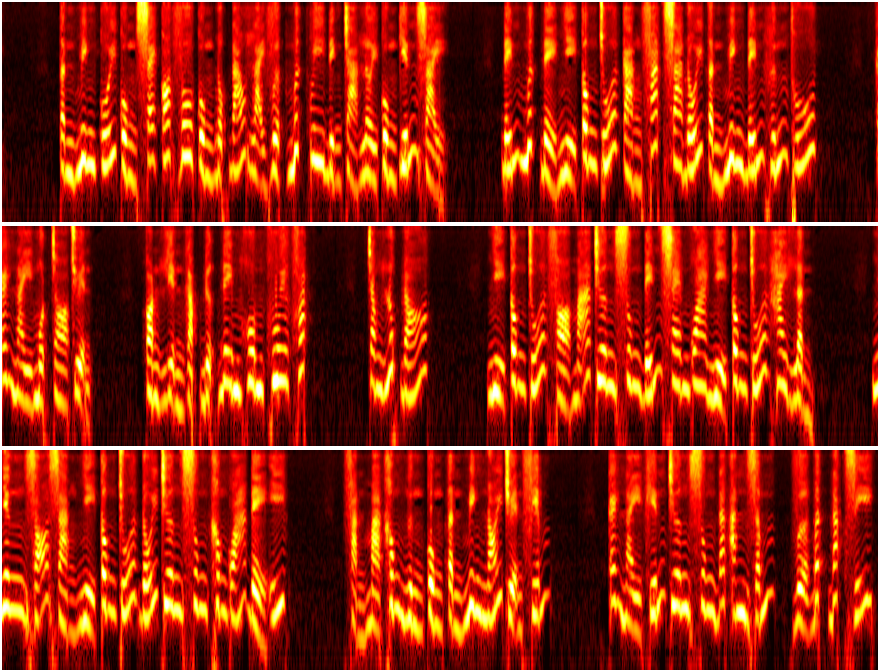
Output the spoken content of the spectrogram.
Tần Minh cuối cùng sẽ có vô cùng độc đáo lại vượt mức quy định trả lời cùng kiến giải. Đến mức để nhị công chúa càng phát ra đối Tần Minh đến hứng thú. Cái này một trò chuyện. Còn liền gặp được đêm hôm khuya khoắt. Trong lúc đó. Nhị công chúa phò mã trương sung đến xem qua nhị công chúa hai lần. Nhưng rõ ràng nhị công chúa đối trương sung không quá để ý. Phản mà không ngừng cùng tần minh nói chuyện phiếm. Cái này khiến trương sung đã ăn dấm, vừa bất đắc dĩ.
